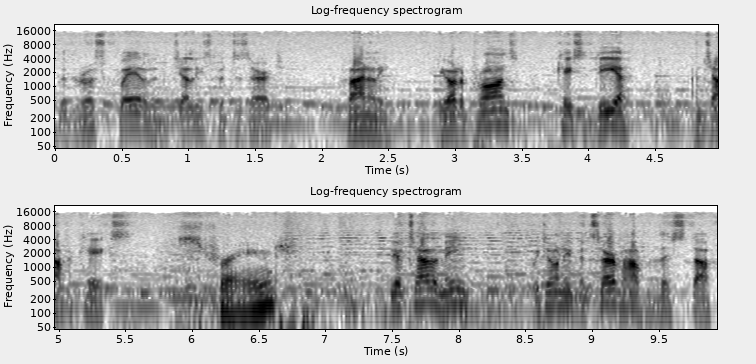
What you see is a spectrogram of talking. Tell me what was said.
with roast quail and jellies for dessert. Finally, he ordered prawns, quesadilla, and jaffa cakes. Strange. You're telling me, we don't even serve half of this stuff.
